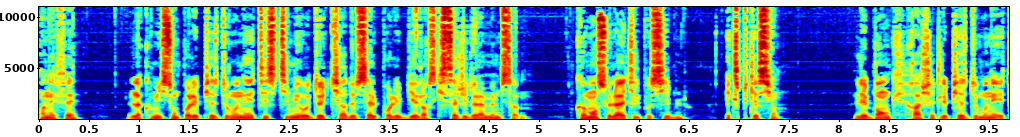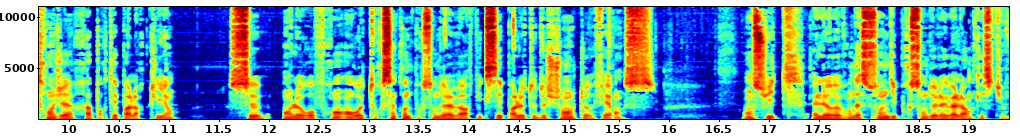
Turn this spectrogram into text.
En effet, la commission pour les pièces de monnaie est estimée aux deux tiers de celle pour les billets lorsqu'il s'agit de la même somme. Comment cela est-il possible? Explication. Les banques rachètent les pièces de monnaie étrangères rapportées par leurs clients, ce en leur offrant en retour 50% de la valeur fixée par le taux de change de référence. Ensuite, elles le revendent à 70% de la valeur en question.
